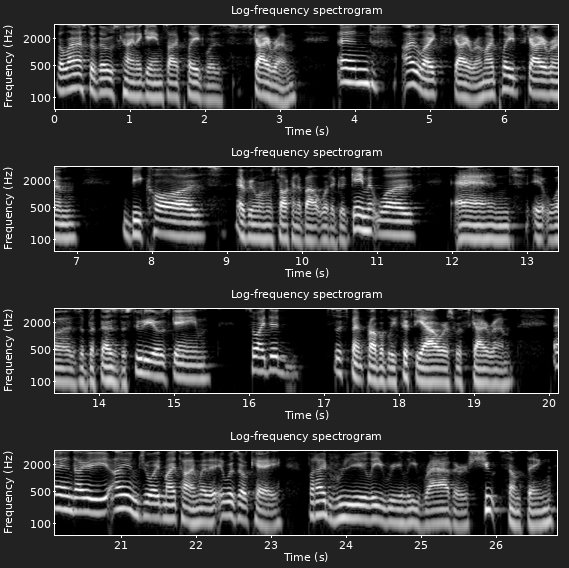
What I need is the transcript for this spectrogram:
The last of those kind of games I played was Skyrim, and I liked Skyrim. I played Skyrim because everyone was talking about what a good game it was, and it was a Bethesda Studios game. So I did, I spent probably 50 hours with Skyrim, and I, I enjoyed my time with it. It was okay, but I'd really, really rather shoot something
